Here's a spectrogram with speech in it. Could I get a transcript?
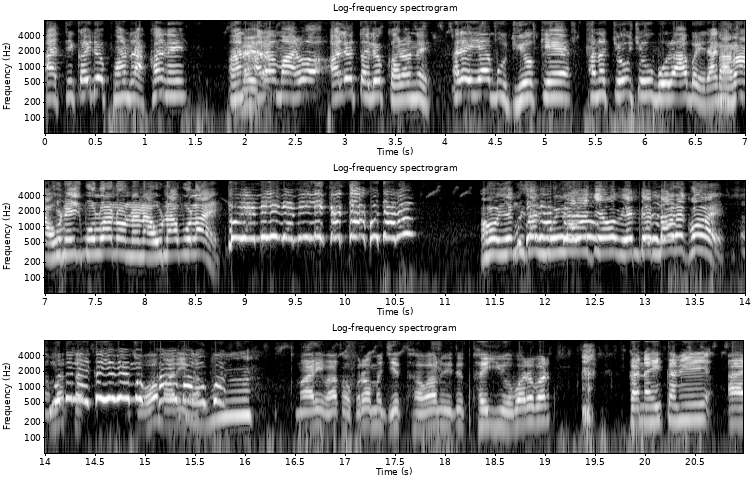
આજથી કહી દો ફોન રાખો નહીં. અને અરે મારો અલે તલ્યો કરો નહીં. અરે યાર બુઢિયો કે અને ચેવું ચેવું બોલો આ બૈરા તારા આવું નહીં બોલવાનું ને આવું ના બોલાય. તું ફેમિલી ફેમિલી કરતા આખો તારો? હવે એકબીજા મોઈ ના આવે વેમ વેમ ના રાખોય હું તો નહીં કહ્યું એમ મારી વાત- મારી વાત અમે જે થવાનું એ તો થઈ ગયું બરોબર? કે નહીં તમે આ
